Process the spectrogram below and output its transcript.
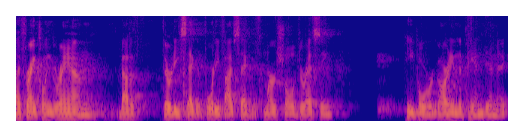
by Franklin Graham, about a 30 second, 45 second commercial addressing people regarding the pandemic.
